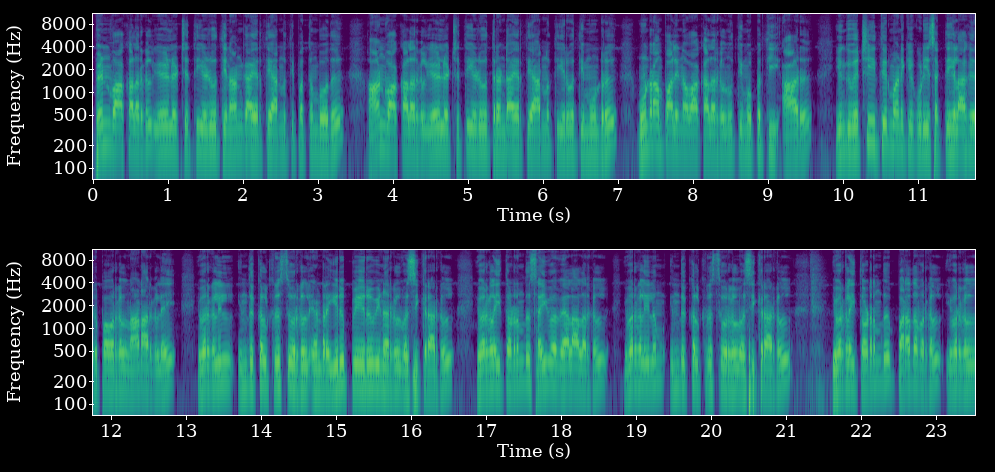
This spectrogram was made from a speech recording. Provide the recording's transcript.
பெண் வாக்காளர்கள் ஏழு லட்சத்தி எழுபத்தி நான்காயிரத்தி அறுநூற்றி பத்தொம்போது ஆண் வாக்காளர்கள் ஏழு லட்சத்தி எழுபத்தி ரெண்டாயிரத்தி அறுநூற்றி இருபத்தி மூன்று மூன்றாம் பாலின வாக்காளர்கள் நூற்றி முப்பத்தி ஆறு. இங்கு வெற்றியை தீர்மானிக்கக்கூடிய சக்திகளாக இருப்பவர்கள் நாடார்களே. இவர்களில் இந்துக்கள் கிறிஸ்துவர்கள் என்ற இரு பிரிவினர்கள் வசிக்கிறார்கள். இவர்களைத் தொடர்ந்து சைவ வேளாளர்கள் இவர்களிலும் இந்துக்கள் கிறிஸ்துவர்கள் வசிக்கிறார்கள். இவர்களை தொடர்ந்து பரதவர்கள் இவர்கள்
